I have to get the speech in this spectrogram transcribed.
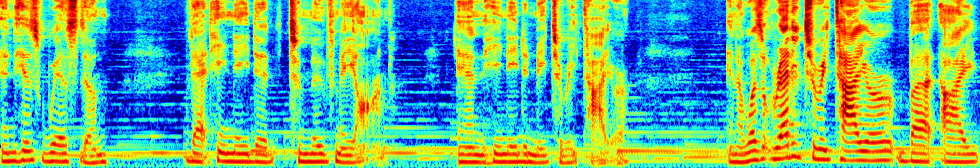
in His wisdom that He needed to move me on and He needed me to retire. And I wasn't ready to retire, but I,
